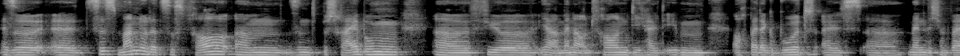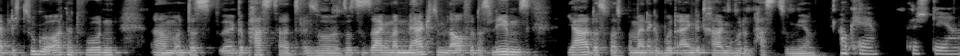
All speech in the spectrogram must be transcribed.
Also äh, Cis-Mann oder Cis-Frau ähm, sind Beschreibungen äh, für ja, Männer und Frauen, die halt eben auch bei der Geburt als äh, männlich und weiblich zugeordnet wurden ähm, und das äh, gepasst hat. Also sozusagen, man merkt im Laufe des Lebens, ja, das, was bei meiner Geburt eingetragen wurde, passt zu mir. Okay, verstehe.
